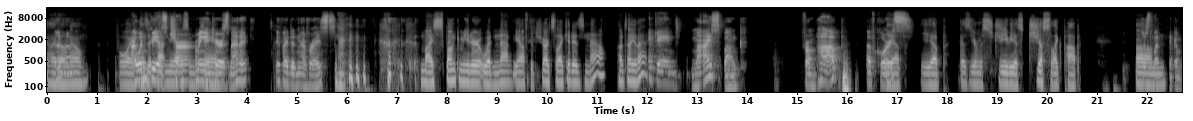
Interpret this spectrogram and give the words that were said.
I don't don't know. know. Boy, I wouldn't be as gotten me out of some charming and charismatic if I didn't have rice. My spunk meter would not be off the charts like it is now. I'll tell you that. I gained my spunk from Pop, of course. Yep. Because you're mischievous, just like Pop. Just Um, like, like him.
